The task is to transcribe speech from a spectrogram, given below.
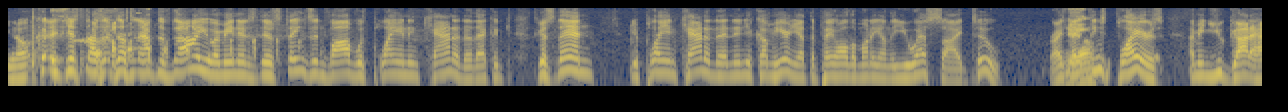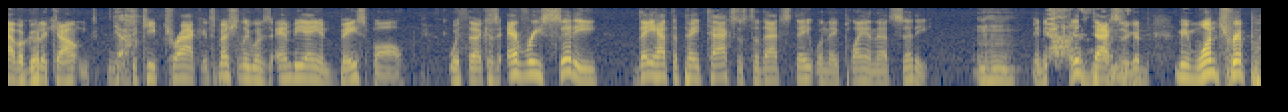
you know, it just doesn't doesn't have the value. I mean, there's, there's things involved with playing in Canada that could because then you play in Canada and then you come here and you have to pay all the money on the U.S. side too, right? They- Yeah. these players, I mean, you got to have a good accountant Yeah. to keep track, especially when it's NBA and baseball, with that because every city they have to pay taxes to that state when they play in that city. Mm-hmm. And his taxes are good. I mean, one trip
